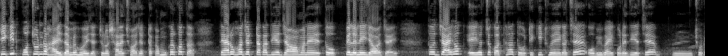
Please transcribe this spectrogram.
টিকিট প্রচণ্ড হাই দামে হয়ে যাচ্ছিল, সাড়ে ছ হাজার টাকা। মুখের কথা, তেরো হাজার টাকা দিয়ে যাওয়া মানে তো প্লেনেই যাওয়া যায়। তো যাই হোক, এই হচ্ছে কথা। তো টিকিট হয়ে গেছে অভিভাই করে দিয়েছে ছোট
